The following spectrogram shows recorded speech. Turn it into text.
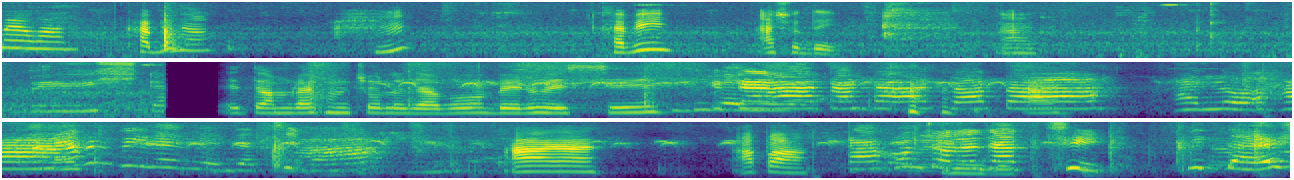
মেহমান। খাবি না? হুম? খাবি? আসো দে। এই তো আমরা এখন চলে যাব বের হয়েছি। যাচ্ছি আয় আয়। আপা। এখন চলে যাচ্ছি। বিদেশ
